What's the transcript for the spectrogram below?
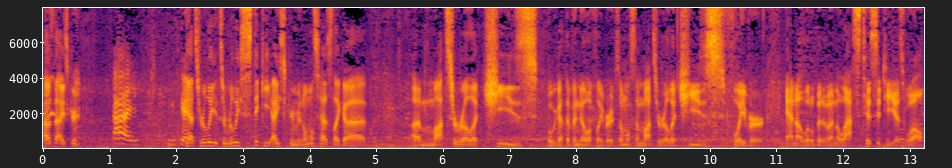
How's the ice cream? Hi. Yeah, it's really it's a really sticky ice cream. It almost has like a a mozzarella cheese. Oh, we got the vanilla flavor. It's almost a mozzarella cheese flavor and a little bit of an elasticity as well,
